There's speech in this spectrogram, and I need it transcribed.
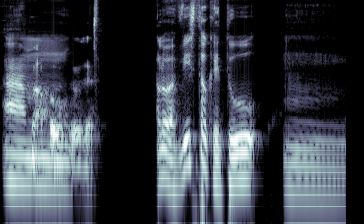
Um, allora, visto che tu mh, mm,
